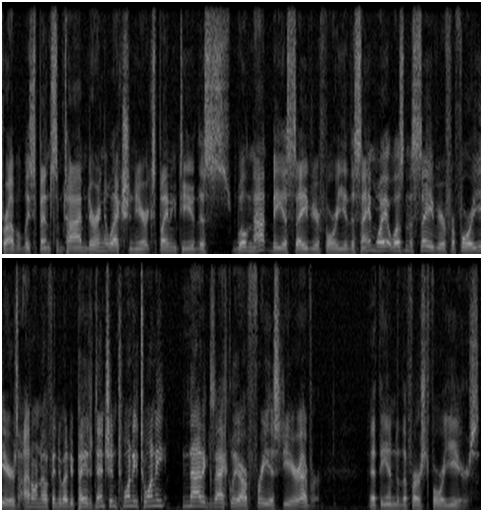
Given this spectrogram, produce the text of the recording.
probably spend some time during election year explaining to you this will not be a savior for you the same way it wasn't a savior for four years. I don't know if anybody paid attention. 2020, not exactly our freest year ever at the end of the first four years.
